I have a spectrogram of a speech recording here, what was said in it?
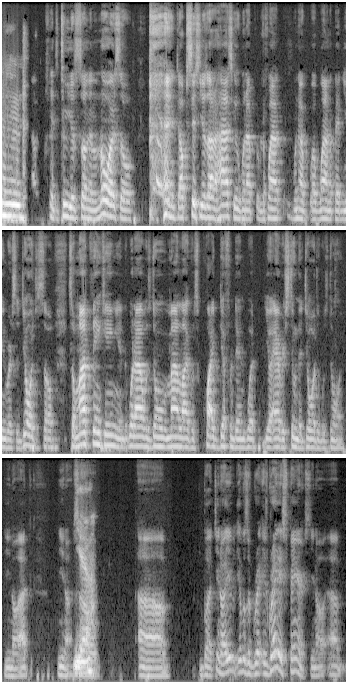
Mm-hmm. I spent the two years in Southern Illinois, so up six years out of high school when I when I wound up at the University of Georgia. So so my thinking and what I was doing with my life was quite different than what your average student at Georgia was doing. You know, I, you know, so, yeah. Uh, but you know, it, it was a great, it's a great experience. You know, um,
